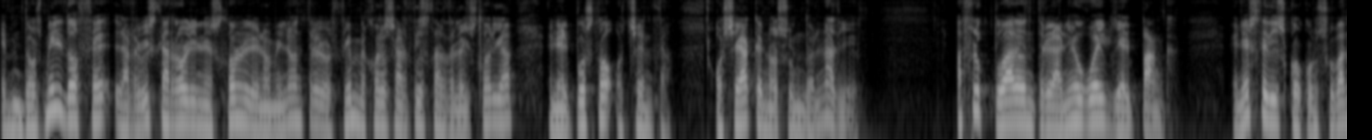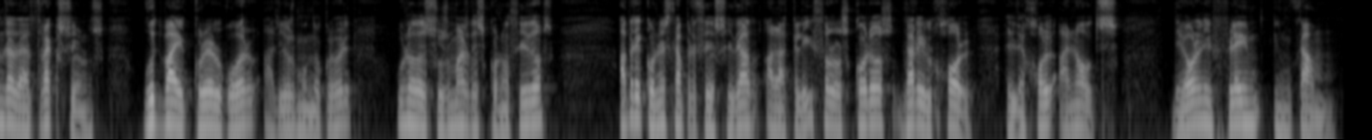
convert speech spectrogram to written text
En 2012, la revista Rolling Stone le nominó entre los 100 mejores artistas de la historia en el puesto 80, o sea que no se hundió en nadie. Ha fluctuado entre la New Wave y el punk. En este disco, con su banda de Attractions, Goodbye Cruel World, Adiós Mundo Cruel, uno de sus más desconocidos, abre con esta preciosidad a la que le hizo los coros Daryl Hall, el de Hall and Oates, The Only Flame in Town.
